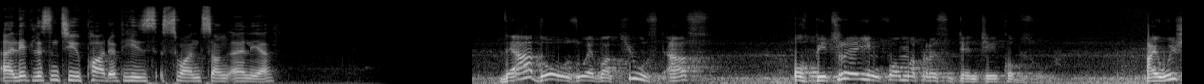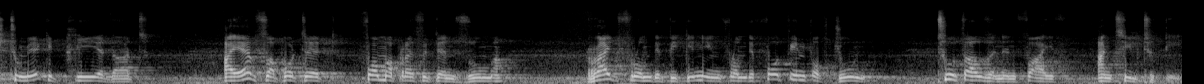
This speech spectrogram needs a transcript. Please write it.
Uh, let's listen to part of his swan song earlier. There are those who have accused us of betraying former President Jacob Zuma. I wish to make it clear that I have supported former President Zuma right from the beginning, from the 14th of June 2005 until today.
